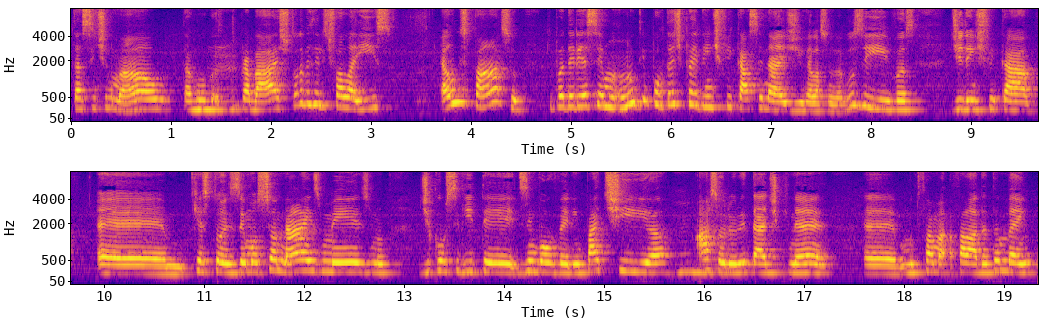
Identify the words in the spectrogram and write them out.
tá se sentindo mal, tá com pra baixo, toda vez ele te fala isso. É um espaço que poderia ser muito importante para identificar sinais de relações abusivas, de identificar é, questões emocionais mesmo, de conseguir ter, desenvolver empatia, a sororidade, que né, é muito falada também.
